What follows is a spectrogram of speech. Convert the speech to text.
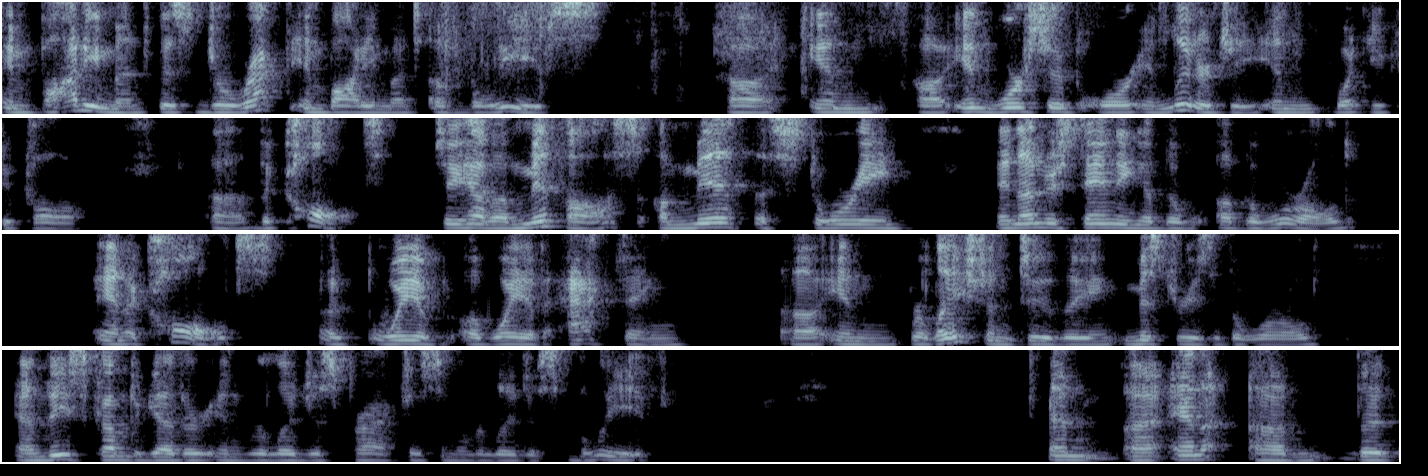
embodiment, this direct embodiment of beliefs uh, in uh, in worship or in liturgy, in what you could call the cult. So you have a mythos, a myth, a story, an understanding of the of the world, and a cult, a way of a way of acting uh, in relation to the mysteries of the world, and these come together in religious practice and religious belief. And uh, and um, the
